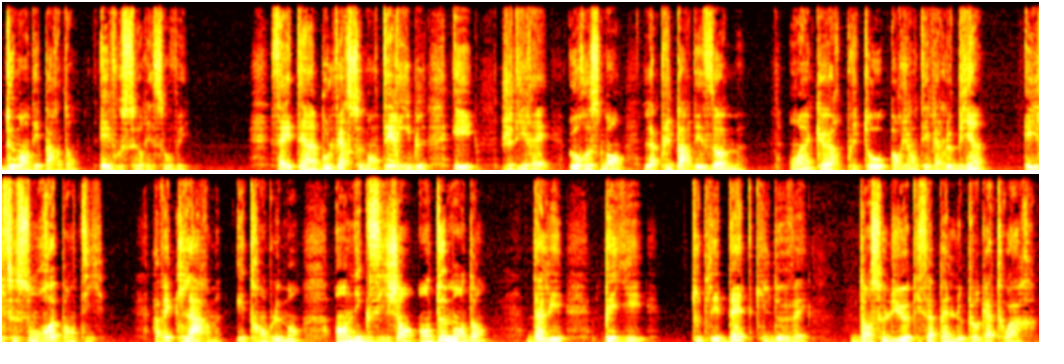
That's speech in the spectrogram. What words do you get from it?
Demandez pardon et vous serez sauvés. Ça a été un bouleversement terrible et, je dirais, heureusement, la plupart des hommes ont un cœur plutôt orienté vers le bien, et ils se sont repentis, avec larmes et tremblements, en exigeant, en demandant d'aller payer toutes les dettes qu'ils devaient dans ce lieu qui s'appelle le purgatoire.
